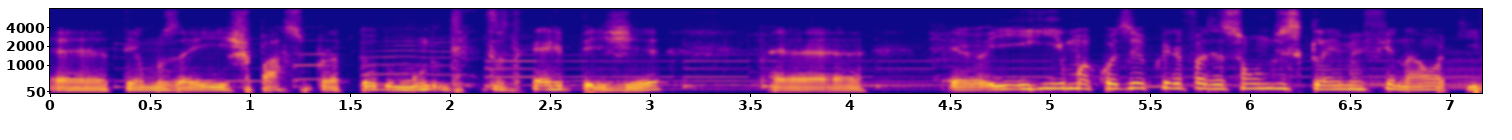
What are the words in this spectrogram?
é, temos aí espaço para todo mundo dentro do RPG. É, eu, e, uma coisa eu queria fazer só um disclaimer final aqui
